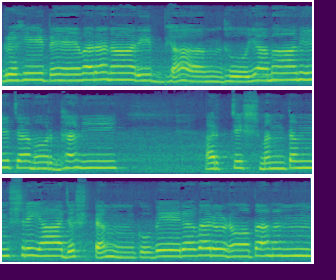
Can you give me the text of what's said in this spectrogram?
गृहीते वरनारीभ्यां धूयमाने च मूर्धनि। अर्चिष्मन्तं श्रियाजुष्टं कुबेरवरुणोपमम्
